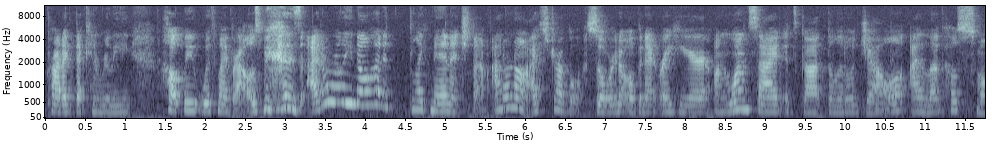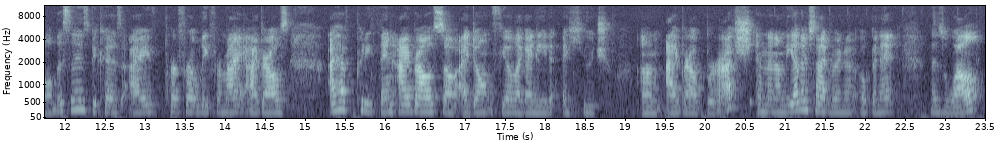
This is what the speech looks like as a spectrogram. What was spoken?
product that can really help me with my brows because I don't really know how to like manage them. I don't know, I struggle. So we're gonna open it right here. On one side, it's got the little gel. I love how small this is because I preferably for my eyebrows, I have pretty thin eyebrows so I don't feel like I need a huge um, eyebrow brush. And then on the other side, we're gonna open it as well.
